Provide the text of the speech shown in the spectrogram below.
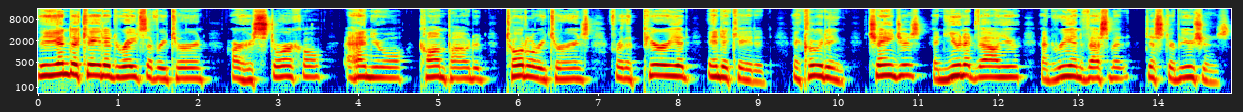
The indicated rates of return are historical, annual, compounded total returns for the period indicated, including changes in unit value and reinvestment distributions,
